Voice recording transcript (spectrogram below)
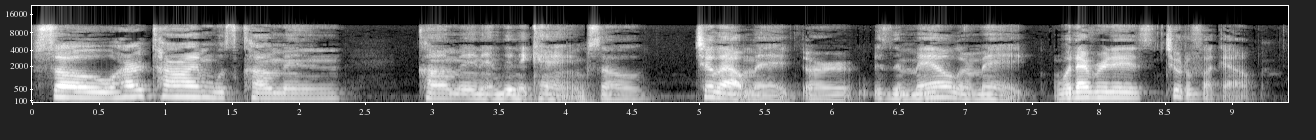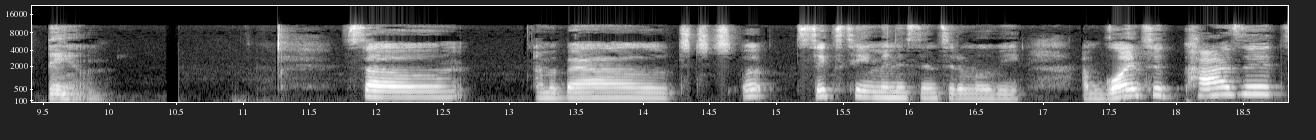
So her time was coming coming and then it came. So chill out meg or is it mel or meg? Whatever it is chill the fuck out. Damn so I'm about 16 minutes into the movie. I'm going to pause it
